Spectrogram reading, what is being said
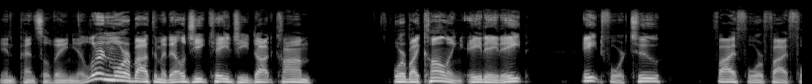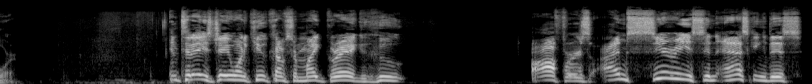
in Pennsylvania. Learn more about them at lgkg.com or by calling 888 842 5454. And today's J1Q comes from Mike Gregg, who offers I'm serious in asking this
